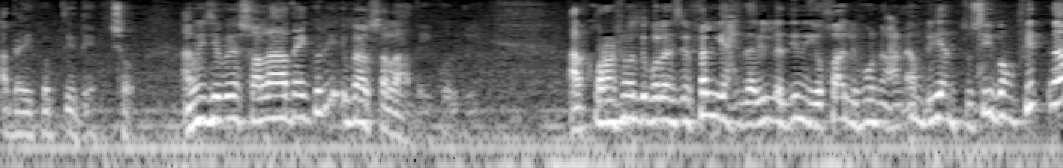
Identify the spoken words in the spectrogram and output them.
আদায় করতে দেখছ। আমি যেভাবে সলা আদায় করি এভাবে সলা আদায় করবে আর কোরআন সম্বন্ধে মধ্যে বলেছে ফালিয়াহদারিল্লাযিনা ইউখালিফুনা আন আমরিহি আন তুসিবাহুম ফিতনা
